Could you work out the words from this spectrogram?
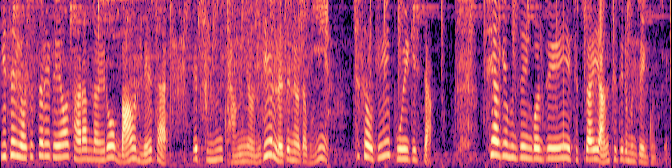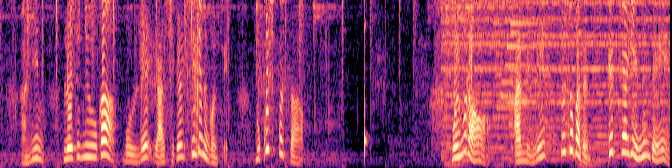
이제 6살이 되어 사람 나이로 44살의 중장년기 레즈니어다 보니 치석이 보이기 시작. 치약의 문제인 건지 집사의 양치질이 문제인 건지 아님 레즈니오가 몰래 야식을 즐기는 건지 묻고 싶었어요. 뭘 물어? 아밀리 효소가 든 패치약이 있는데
